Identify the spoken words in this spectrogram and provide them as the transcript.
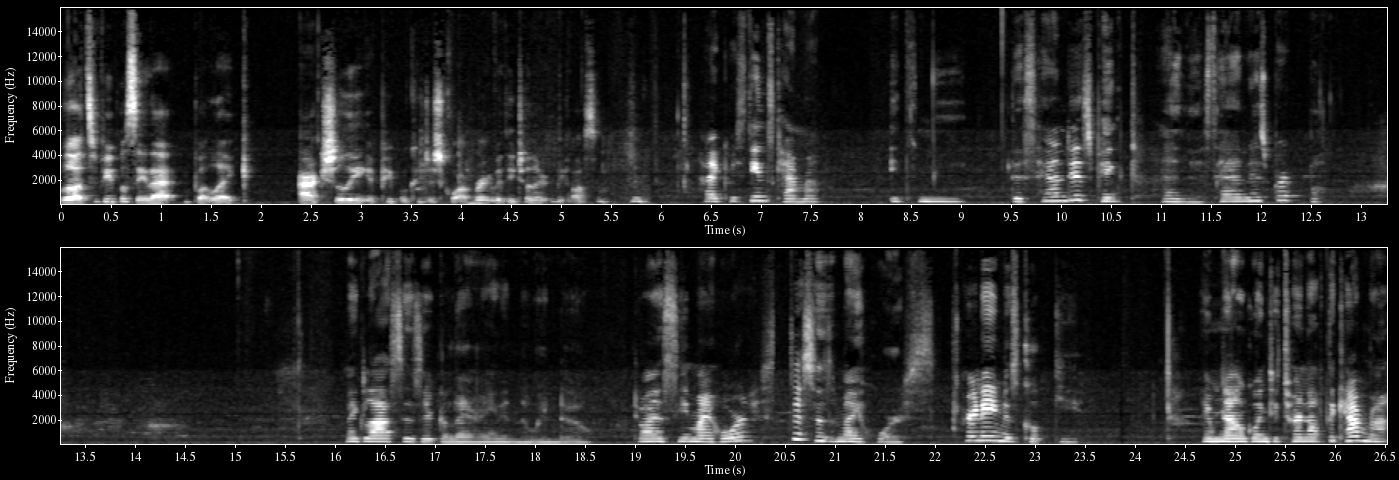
lots of people say that, but like actually, if people could just cooperate with each other, it'd be awesome. Hi, Christine's camera. It's me. This hand is pink and this hand is purple. My glasses are glaring in the window. Do you want to see my horse? This is my horse. Her name is Cookie. I'm now going to turn off the camera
